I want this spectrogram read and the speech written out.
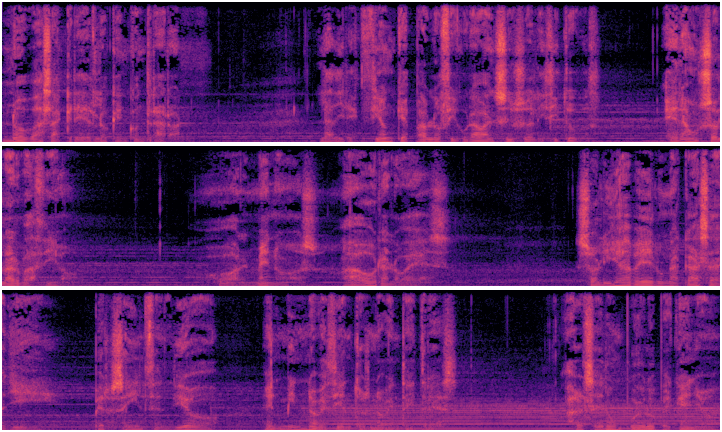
No vas a creer lo que encontraron. La dirección que Pablo figuraba en su solicitud era un solar vacío. O al menos ahora lo es. Solía haber una casa allí, pero se incendió en 1993. Al ser un pueblo pequeño,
